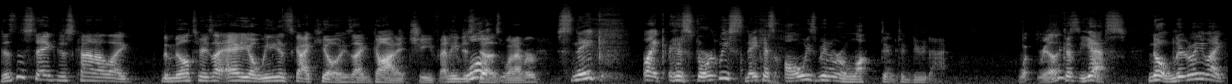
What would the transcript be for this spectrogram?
Doesn't Snake just kind of like the military's like, hey yo, we need this guy killed. He's like, got it, chief, and he just Well- does whatever. Snake, like historically, Snake has always been reluctant to do that. What really? Because yes, no, literally, like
